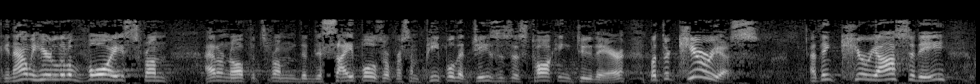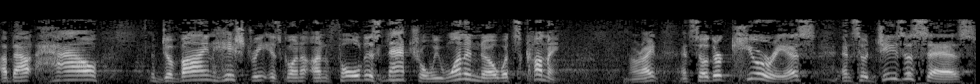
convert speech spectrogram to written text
Okay, now we hear a little voice from, I don't know if it's from the disciples or for some people that Jesus is talking to there, but they're curious. I think curiosity about how divine history is going to unfold is natural. We want to know what's coming. All right? And so they're curious. And so Jesus says,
